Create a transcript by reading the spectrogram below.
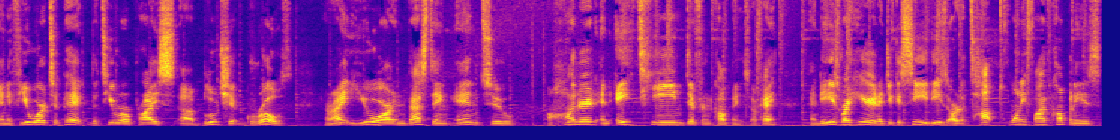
And if you were to pick the T. Rowe Price uh, Blue Chip Growth, all right, you are investing into 118 different companies, okay? And these right here that you can see, these are the top 25 companies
